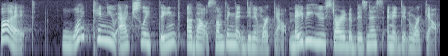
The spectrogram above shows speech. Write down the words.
But what can you actually think about something that didn't work out? Maybe you started a business and it didn't work out.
